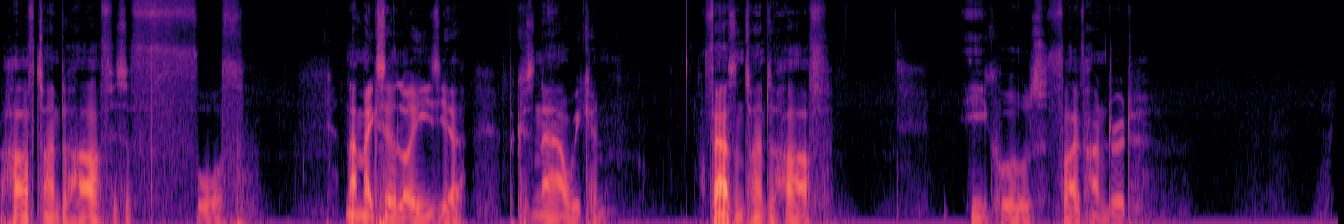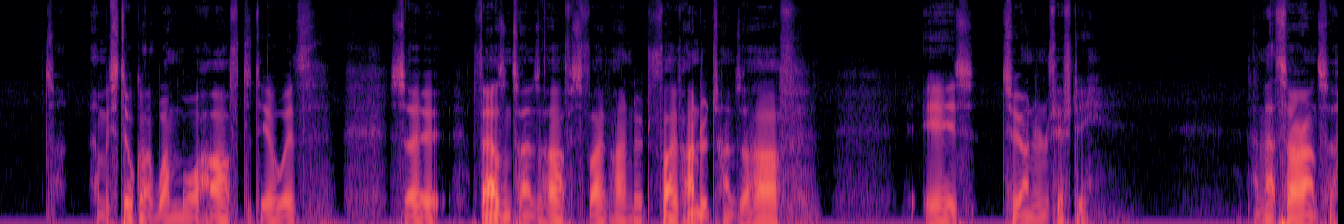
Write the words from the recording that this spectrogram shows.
a half times a half is a And that makes it a lot easier because now we can thousand times a half equals 500 and we've still got one more half to deal with. So thousand times a half is 500 500 times a half is 250 and that's our answer.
